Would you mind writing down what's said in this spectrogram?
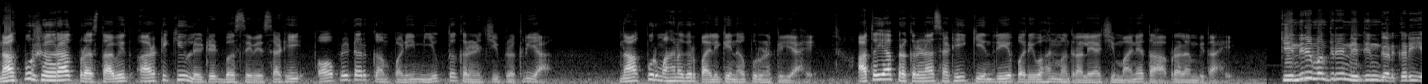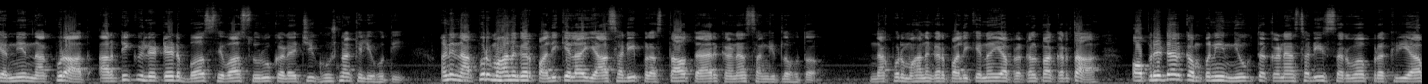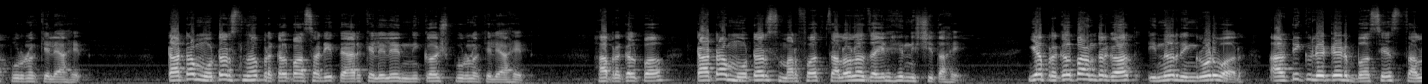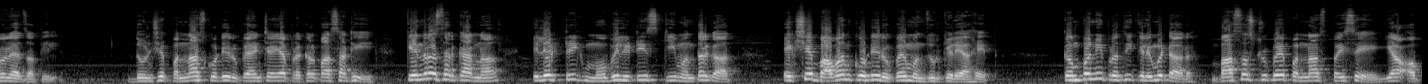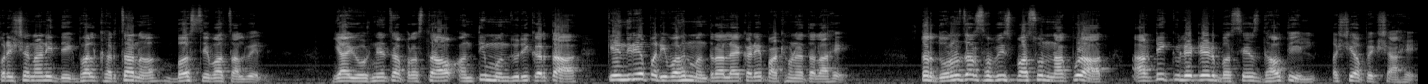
नागपूर शहरात प्रस्तावित आर्टिक्युलेटेड बस सेवेसाठी ऑपरेटर कंपनी नियुक्त करण्याची प्रक्रिया नागपूर महानगरपालिकेनं पूर्ण केली आहे. आता या प्रकरणासाठी केंद्रीय परिवहन मंत्रालयाची मान्यता प्रलंबित आहे. केंद्रीय मंत्री नितीन गडकरी यांनी नागपुरात आर्टिक्युलेटेड बस सेवा सुरू करण्याची घोषणा केली होती आणि नागपूर महानगरपालिकेला यासाठी प्रस्ताव तयार करण्यास सांगितलं होतं. नागपूर महानगरपालिकेनं या प्रकल्पाकरता ऑपरेटर कंपनी नियुक्त करण्यासाठी सर्व प्रक्रिया पूर्ण केल्या आहेत. टाटा मोटर्सनं प्रकल्पासाठी तयार केलेले निकष पूर्ण केले आहेत. हा प्रकल्प टाटा मोटर्स मार्फत चालवला जाईल हे निश्चित आहे. या प्रकल्पाअंतर्गत इनर रिंग रोडवर आर्टिक्युलेटेड बसेस चालवल्या जातील. दोनशे पन्नास कोटी रुपयांच्या या प्रकल्पासाठी केंद्र सरकारनं इलेक्ट्रिक मोबिलिटी स्कीम अंतर्गत एकशे बावन्न कोटी रुपये मंजूर केले आहेत. कंपनी प्रति किलोमीटर बासष्ट रुपये पन्नास पैसे या ऑपरेशन आणि देखभाल खर्चानं बस सेवा चालवेल. या योजनेचा प्रस्ताव अंतिम मंजुरी करता केंद्रीय परिवहन मंत्रालयाकडे पाठवण्यात आला आहे. तर दोन हजार सव्वीसपासून नागपुरात आर्टिक्युलेटेड बसेस धावतील अशी अपेक्षा आहे.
